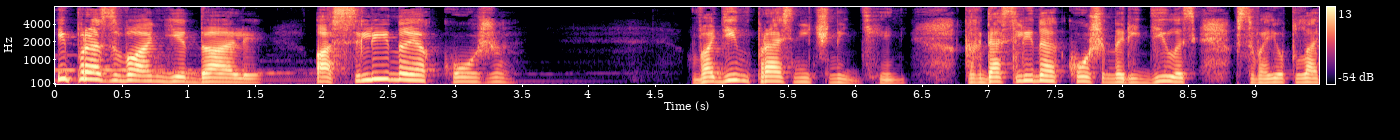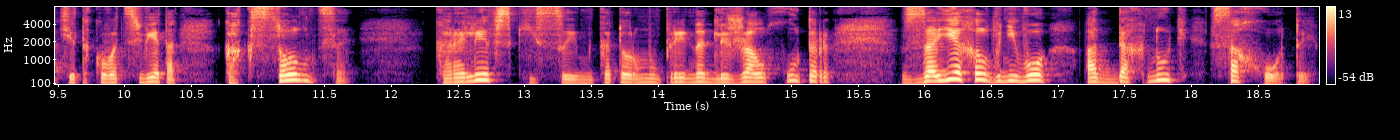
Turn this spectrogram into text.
и прозвание дали «Ослиная кожа». В один праздничный день, когда слиная кожа нарядилась в свое платье такого цвета, как солнце, королевский сын, которому принадлежал хутор, заехал в него отдохнуть с охоты.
